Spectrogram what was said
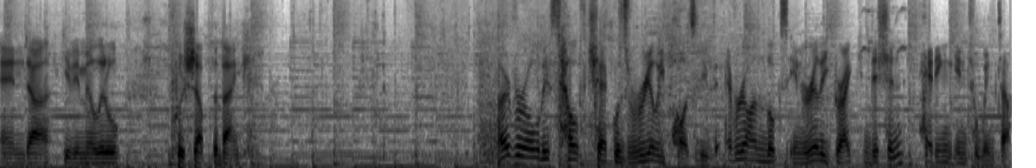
and uh, give him a little push up the bank. Overall, this health check was really positive. Everyone looks in really great condition heading into winter.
